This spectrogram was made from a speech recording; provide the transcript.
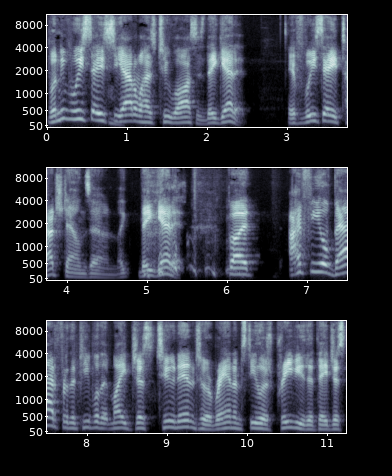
when we say hmm. Seattle has two losses, they get it. If we say touchdown zone, like they get it. but I feel bad for the people that might just tune in to a random Steelers preview that they just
